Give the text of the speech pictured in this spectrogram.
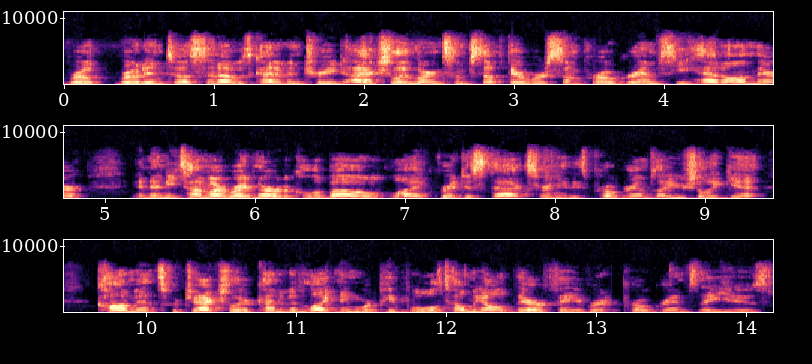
wrote wrote into us, and I was kind of intrigued. I actually learned some stuff. There were some programs he had on there, and anytime I write an article about like Registax or any of these programs, I usually get comments, which actually are kind of enlightening, where people will tell me all their favorite programs they use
